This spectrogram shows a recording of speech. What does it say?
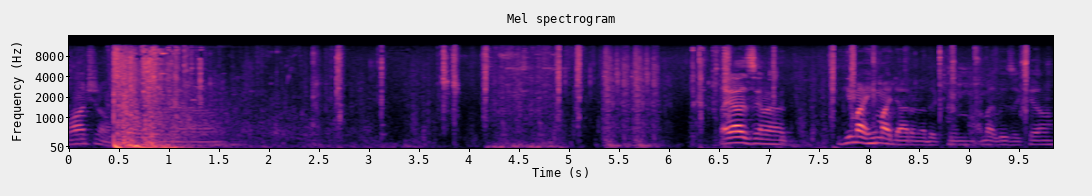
Launching a now. That guy's gonna. He might. He might die to another team. I might lose a kill.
